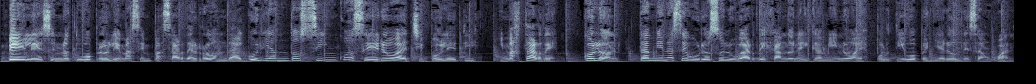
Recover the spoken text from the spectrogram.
Vélez no tuvo problemas en pasar de ronda, goleando 5 a 0 a Chipoletti. Y más tarde, Colón también aseguró su lugar dejando en el camino a Sportivo Peñarol de San Juan.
